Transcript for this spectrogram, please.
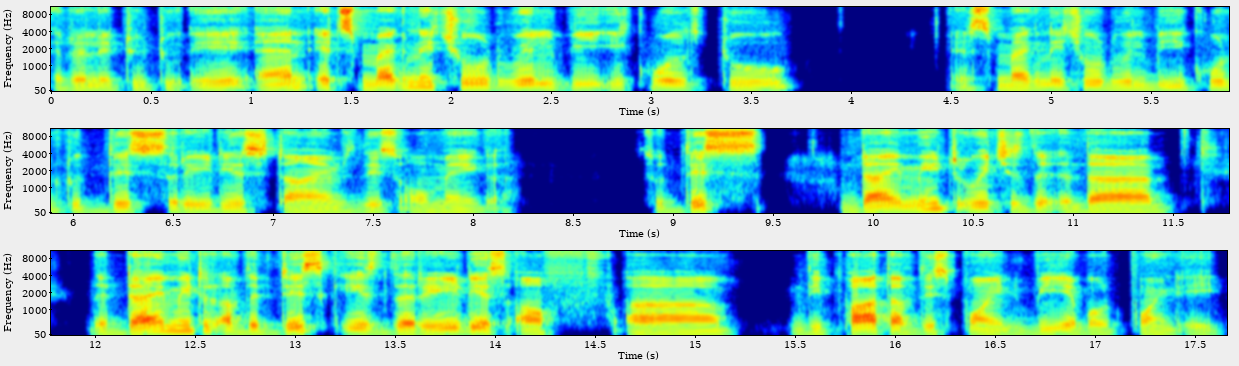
relative to A and its magnitude will be equal to its magnitude will be equal to this radius times this omega. So this diameter, which is the the the diameter of the disk, is the radius of uh, the path of this point B about point A.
